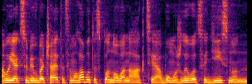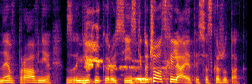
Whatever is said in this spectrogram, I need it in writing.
А ви як собі вбачаєте, це могла бути спланована акція, або можливо це дійсно невправні зенітники російські? До чого схиляєтеся, скажу так.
